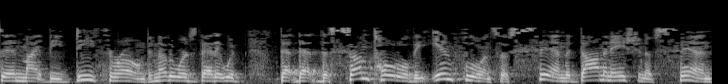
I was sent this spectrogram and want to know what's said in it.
sin might be dethroned. In other words, that it would, that, that the sum total, the influence of sin, the domination of sin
